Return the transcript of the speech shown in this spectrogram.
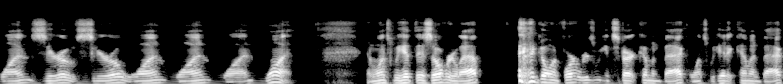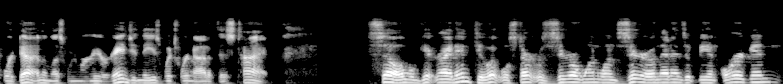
1, 0, 0, 1, 1, 1, 1. And once we hit this overlap, going forwards, we can start coming back. Once we hit it coming back, we're done unless we were rearranging these, which we're not at this time. So we'll get right into it. We'll start with 0110, and that ends up being Oregon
